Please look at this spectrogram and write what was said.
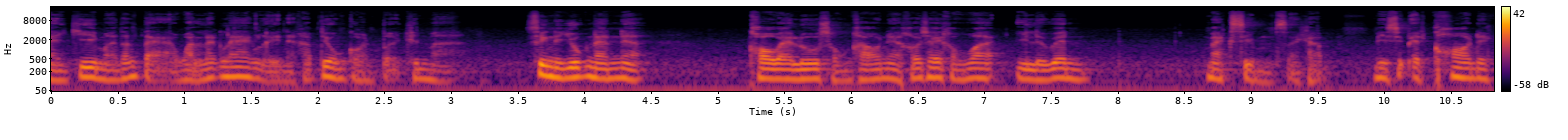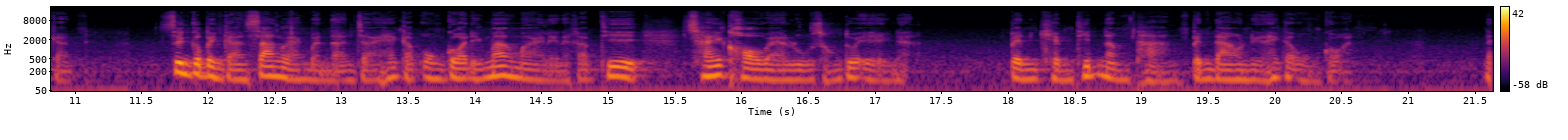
n i กี้มาตั้งแต่วันแรก ๆ เลยนะครับ ที่องค์กรเปิดขึ้นมา ซึ่งในยุคนั้นเนี่ย core values ของเขาเนี่ยเขาใช้คำว่า 11 maxims นะครับ มี 11 ข้อด้วยกัน ซึ่งก็เป็นการสร้างแรงบันดาลใจให้กับองค์กรอีกมากมายเลยนะครับ ที่ใช้ core values ของตัวเองเนี่ยเป็นเข็มทิศนำทางเป็นดาวเหนือให้กับองค์กรไน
